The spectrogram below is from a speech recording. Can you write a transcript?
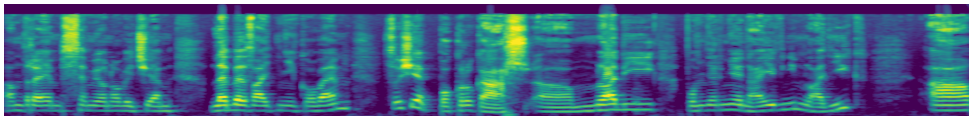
Andrejem Semjonovičem Lebezajtníkovem, což je pokrokář, mladý, poměrně naivní mladík a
